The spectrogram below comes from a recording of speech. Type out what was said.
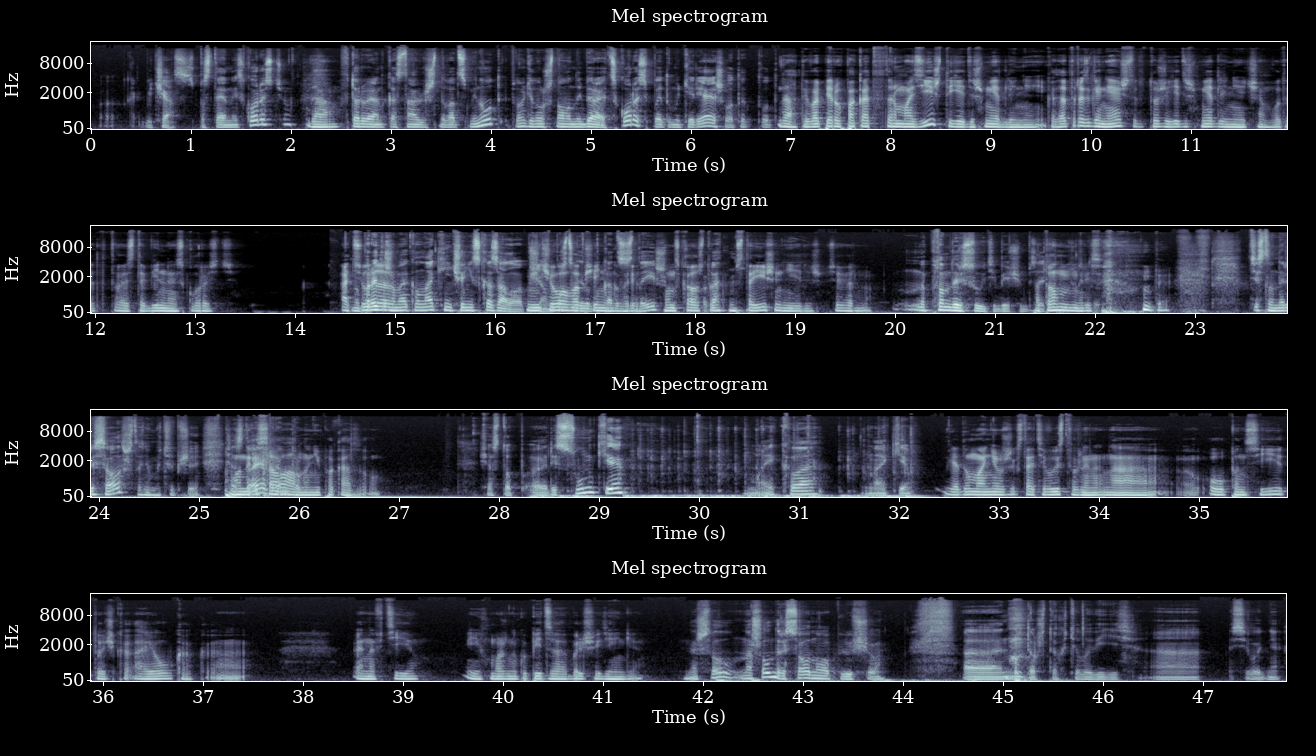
бы час с постоянной скоростью. Да. Второй вариант, останавливаешься на 20 минут, и потом тебе нужно снова набирать скорость, поэтому теряешь вот этот вот... Да, ты, во-первых, пока ты тормозишь, ты едешь медленнее, и когда ты разгоняешься, ты тоже едешь медленнее, чем вот эта твоя стабильная скорость. Отсюда... Но про это же Майкл Наки ничего не сказал вообще. Ничего вообще говорил, не говорил. Стоишь, Он сказал, пока... что стоишь и не едешь, все верно. Ну, потом нарисую тебе еще обязательно. Потом нарисую, да. Честно, нарисовал что-нибудь вообще? Сейчас, Он рисовал, прям... но не показывал. Сейчас топ э, рисунки. Майкла Наки. Я думаю, они уже, кстати, выставлены на OpenSea.io как э, NFT. Их можно купить за большие деньги. Нашел, нашел нарисованного плющего. А, не то, что я хотел увидеть а, сегодня.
